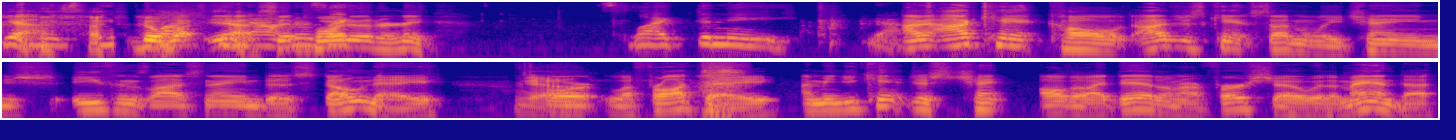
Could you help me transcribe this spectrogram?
Yeah, his, his the yeah, it pointed like, at her knee. It's like the knee. Yeah. I mean, I can't call. I just can't suddenly change Ethan's last name to Stoney yeah. or Lafrotte. I mean, you can't just change. Although I did on our first show with Amanda.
